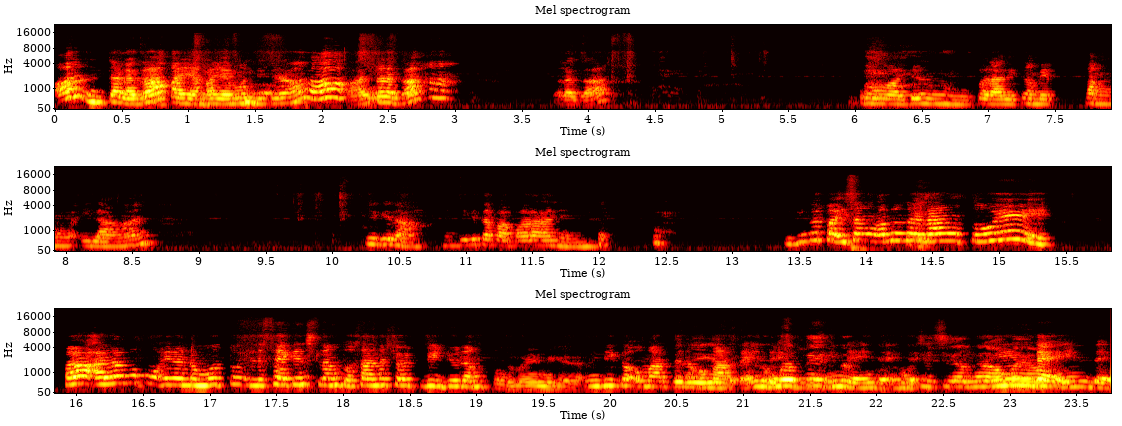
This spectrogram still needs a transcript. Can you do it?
Ah, talaga? Kaya-kaya mo hindi ka? Ah, ah, talaga? Ha? Talaga? Ikaw nga dyan, palagi kang may pangailangan. Sige na, hindi kita paparaanin. Sige na pa, isang ano na lang to eh. Pa, alam mo kung inano mo to, ilang seconds lang to, sana short video lang to. Tumahimik ka na. Hindi ka umarte na umarte. Hindi, Umarte. hindi, hindi, hindi. Magsisiyar nga ako. Hindi, hindi.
